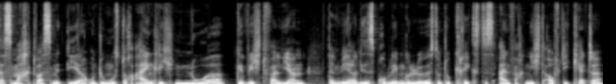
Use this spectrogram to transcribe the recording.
das macht was mit dir und du musst doch eigentlich nur Gewicht verlieren, dann wäre dieses Problem gelöst und du kriegst es einfach nicht auf die Kette,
